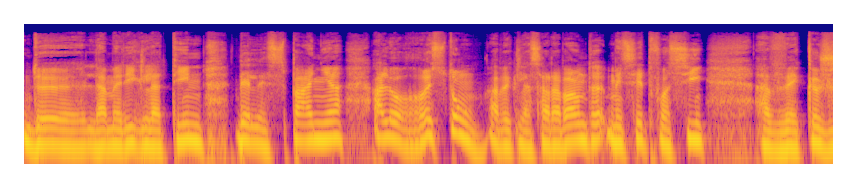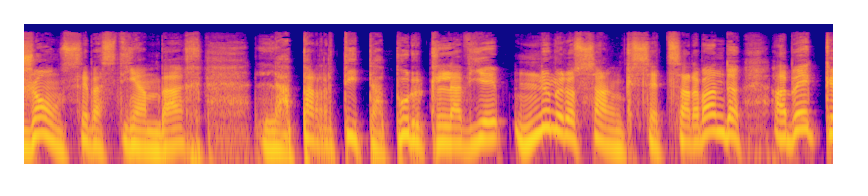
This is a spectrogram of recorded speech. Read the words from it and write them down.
de l'Amérique latine, de l'Espagne, alors restons avec la sarabande, mais cette fois-ci avec Jean-Sébastien Bach, la partita pour clavier numéro 5, cette sarabande avec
